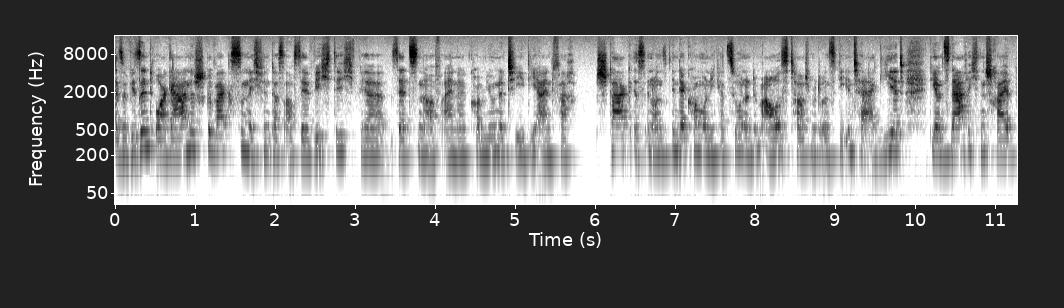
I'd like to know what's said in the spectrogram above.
also wir sind organisch gewachsen. Ich finde das auch sehr wichtig. Wir setzen auf eine Community, die einfach stark ist in, uns, in der Kommunikation und im Austausch mit uns, die interagiert, die uns Nachrichten schreibt.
